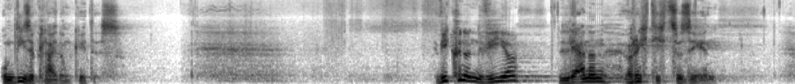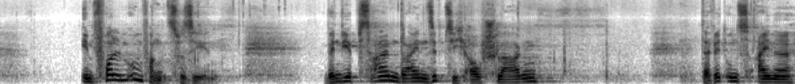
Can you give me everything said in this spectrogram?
Um diese Kleidung geht es. Wie können wir lernen, richtig zu sehen, im vollen Umfang zu sehen. Wenn wir Psalm 73 aufschlagen, da wird uns eine,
